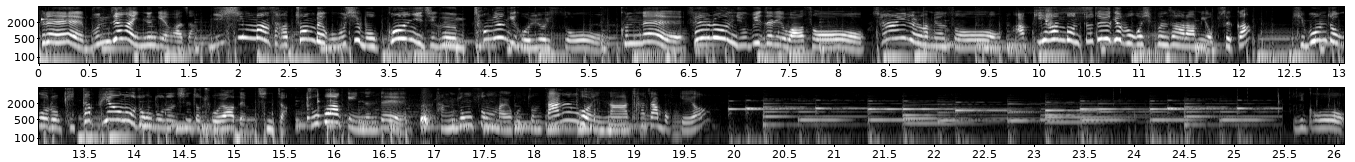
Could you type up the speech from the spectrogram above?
그래 문제가 있는 게 맞아. 20만 4,155건이 지금 청약이 걸려있어. 근데 새로운 유비들이 와서 샤이를 하면서 악기 한번 두들겨보고 싶은 사람이 없을까? 기본적으로 기타 피아노 정도는 진짜 줘야 됨 진짜. 초보 악기 있는데 방종송 말고 좀 다른 거 있나 찾아볼게요. 이거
